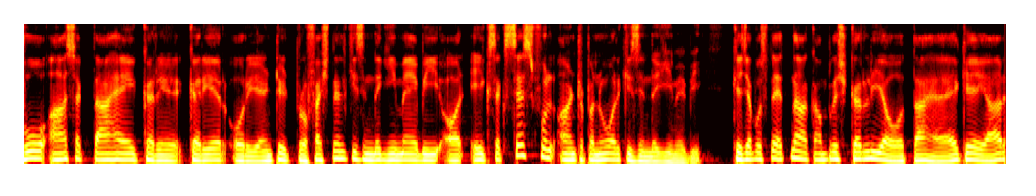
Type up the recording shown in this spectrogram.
وہ آ سکتا ہے کریئر اورینٹیڈ پروفیشنل کی زندگی میں بھی اور ایک سکسیزفل آنٹرپرنور کی زندگی میں بھی، کہ جب اس نے اتنا اکمپلش کر لیا ہوتا ہے کہ یار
